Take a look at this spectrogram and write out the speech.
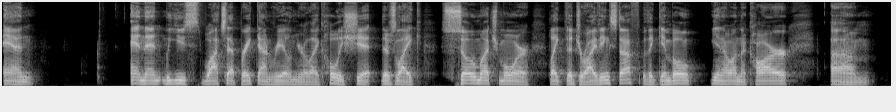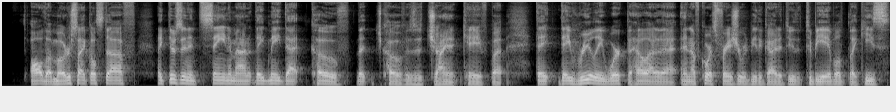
And and then we used watch that breakdown reel and you're like, holy shit, there's like so much more like the driving stuff with a gimbal, you know, on the car, um, all the motorcycle stuff. Like there's an insane amount. Of, they made that cove. That cove is a giant cave, but they they really worked the hell out of that. And of course, Fraser would be the guy to do that, to be able like he's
